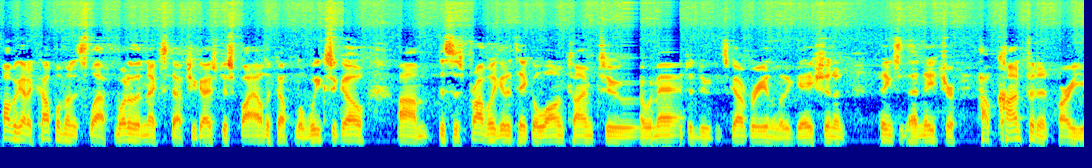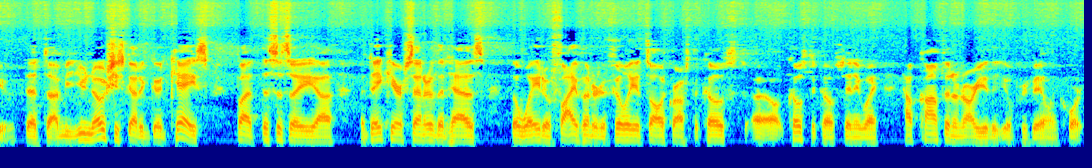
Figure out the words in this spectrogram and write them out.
Probably got a couple minutes left. What are the next steps? You guys just filed a couple of weeks ago. Um, this is probably going to take a long time to, I would imagine, do discovery and litigation and things of that nature. How confident are you that, I mean, you know she's got a good case, but this is a, uh, a daycare center that has the weight of 500 affiliates all across the coast, uh, coast to coast anyway. How confident are you that you'll prevail in court?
